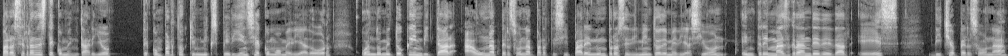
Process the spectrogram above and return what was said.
Para cerrar este comentario, te comparto que en mi experiencia como mediador, cuando me toca invitar a una persona a participar en un procedimiento de mediación, entre más grande de edad es dicha persona,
